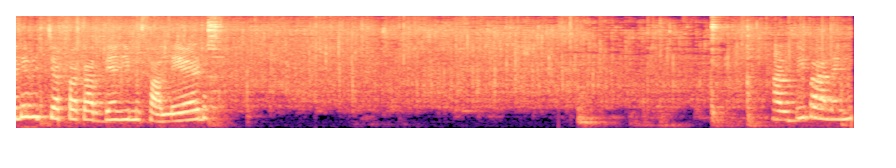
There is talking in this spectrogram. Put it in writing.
ਇਹਦੇ ਵਿੱਚ ਆਪਾਂ ਕਰਦੇ ਹਾਂ ਜੀ ਮਸਾਲੇ ਐਡ। ਹਲਦੀ ਪਾ ਲੈਣੀ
